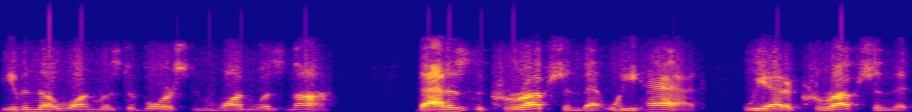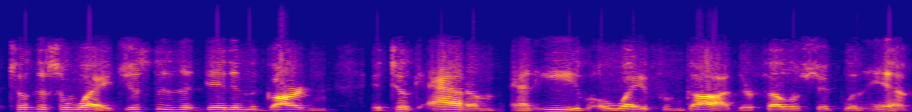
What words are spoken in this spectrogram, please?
even though one was divorced and one was not. That is the corruption that we had. We had a corruption that took us away, just as it did in the garden. It took Adam and Eve away from God, their fellowship with Him.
